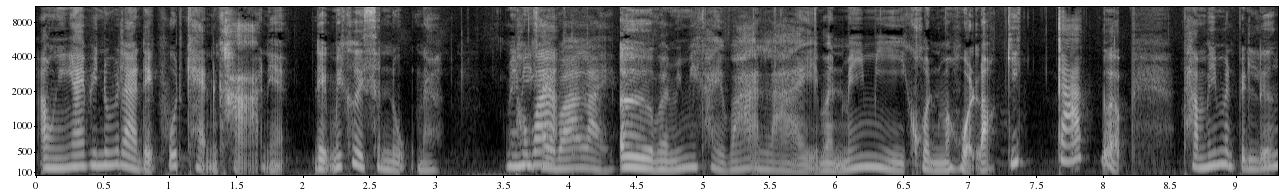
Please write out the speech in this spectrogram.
เอาง่ายๆพี่นุ่นเวลาเด็กพูดแขนขาเนี่ย เด็กไม่เคยสนุกนะไม่มีเพราะว่าใครว่าอะไร เออ มันไม่มีใครว่าอะไร มันไม่มีคนมาหัวเราะกิ๊กกักแบบทำให้มันเป็นเรื่อง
